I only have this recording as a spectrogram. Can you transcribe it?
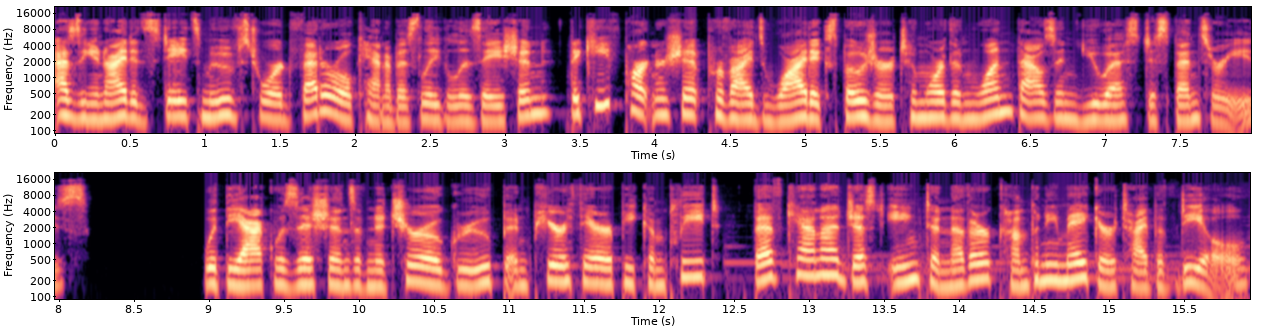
As the United States moves toward federal cannabis legalization, the Keef partnership provides wide exposure to more than 1,000 U.S. dispensaries. With the acquisitions of Naturo Group and Pure Therapy complete, BevCanna just inked another company maker type of deal.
